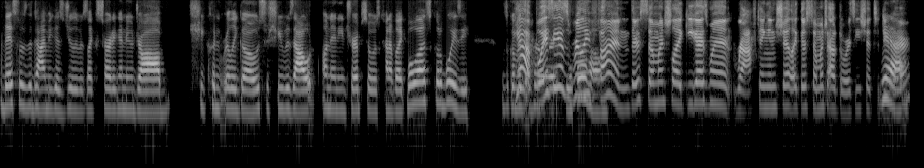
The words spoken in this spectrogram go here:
This was the time because Julie was like starting a new job. She couldn't really go, so she was out on any trip. So it was kind of like, well, let's go to Boise. Let's go yeah, Boise is really home. fun. There's so much like you guys went rafting and shit. Like there's so much outdoorsy shit to do Yeah. there.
